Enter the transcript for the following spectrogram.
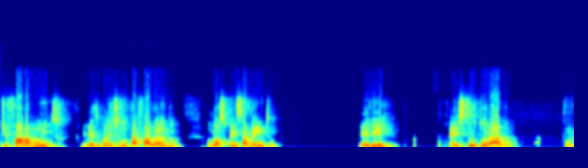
gente fala muito, e mesmo quando a gente não está falando, o nosso pensamento, ele é estruturado por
